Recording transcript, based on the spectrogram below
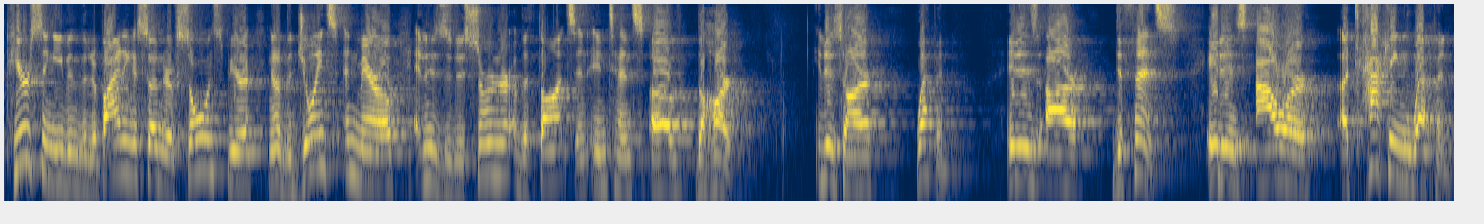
piercing even the dividing asunder of soul and spirit and of the joints and marrow and is a discerner of the thoughts and intents of the heart. It is our weapon. It is our defense. It is our attacking weapon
